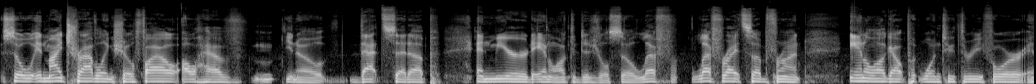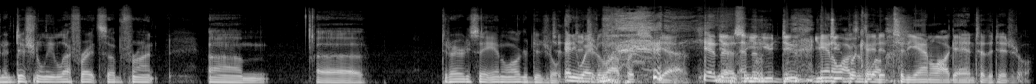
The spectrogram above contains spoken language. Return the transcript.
so in my traveling show file, I'll have you know that set up and mirrored analog to digital. So left, left, right, sub, front, analog output one, two, three, four, and additionally left, right, sub, front. Um, uh, did I already say analog or digital? Anyway, digital outputs. Yeah. Yeah, and yeah. then- so and you, then you do you duplicate well. it to the analog and to the digital.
